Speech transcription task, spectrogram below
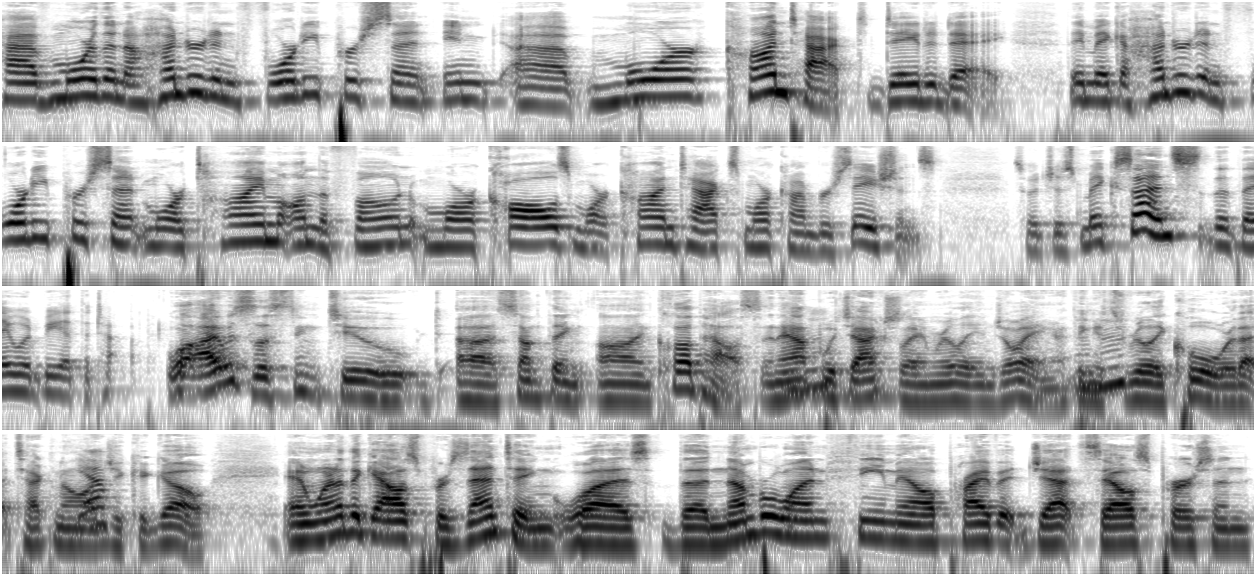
have more than 140% in uh, more contact day to day. They make 140% more time on the phone, more calls, more contacts, more conversations. So it just makes sense that they would be at the top. Well, I was listening to uh, something on Clubhouse, an app mm-hmm. which actually I'm really enjoying. I think mm-hmm. it's really cool where that technology yeah. could go. And one of the gals presenting was the number one female private jet salesperson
